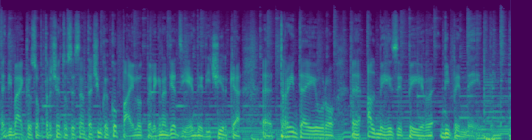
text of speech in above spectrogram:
eh, di Microsoft 365 Copilot per le grandi aziende è di circa eh, 30 euro eh, al mese per dipendente.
